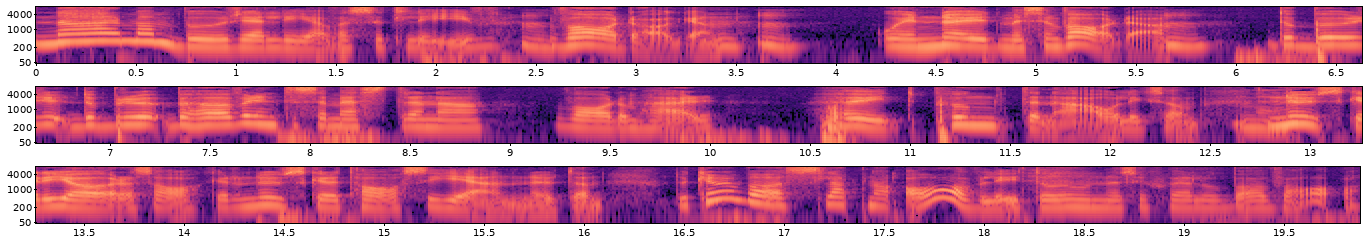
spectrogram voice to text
när man börjar leva sitt liv, vardagen, Mm. och är nöjd med sin vardag, Mm. då, bör, då behöver inte semestrarna vara de här höjdpunkterna och liksom Nej. nu ska det göra saker och nu ska det tas igen. Utan då kan man bara slappna av lite och unna sig själv och bara vara.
